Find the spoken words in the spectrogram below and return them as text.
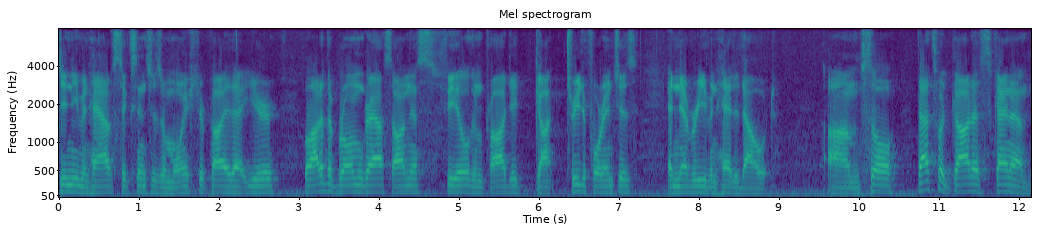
didn't even have six inches of moisture probably that year. A lot of the brome grass on this field and project got three to four inches and never even headed out. Um, so that's what got us kind of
